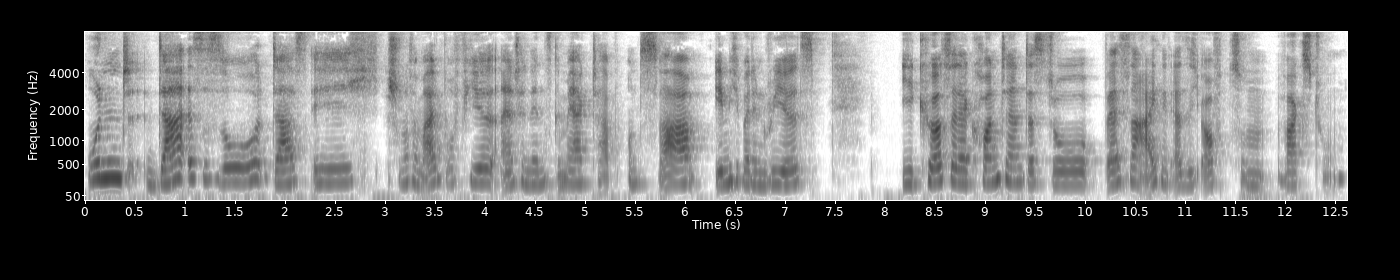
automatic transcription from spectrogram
Und da ist es so, dass ich schon auf meinem alten Profil eine Tendenz gemerkt habe. Und zwar, ähnlich wie bei den Reels, je kürzer der Content, desto besser eignet er sich oft zum Wachstum.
